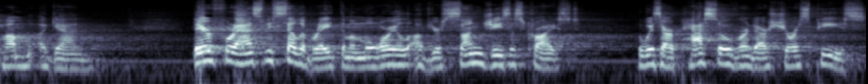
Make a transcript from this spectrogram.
come again. Therefore, as we celebrate the memorial of your Son, Jesus Christ, who is our Passover and our surest peace,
